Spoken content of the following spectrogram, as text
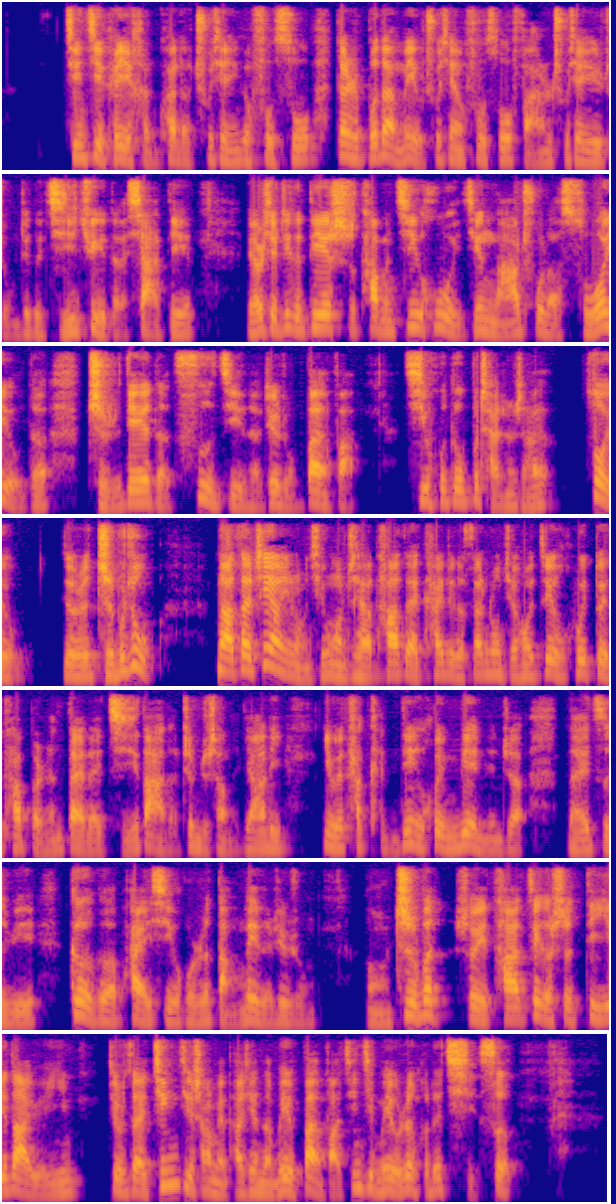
经济可以很快的出现一个复苏，但是不但没有出现复苏，反而出现一种这个急剧的下跌，而且这个跌是他们几乎已经拿出了所有的止跌的刺激的这种办法，几乎都不产生啥作用，就是止不住。那在这样一种情况之下，他在开这个三中全会，最后会对他本人带来极大的政治上的压力，因为他肯定会面临着来自于各个派系或者党内的这种嗯质问，所以他这个是第一大原因。就是在经济上面，他现在没有办法，经济没有任何的起色。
